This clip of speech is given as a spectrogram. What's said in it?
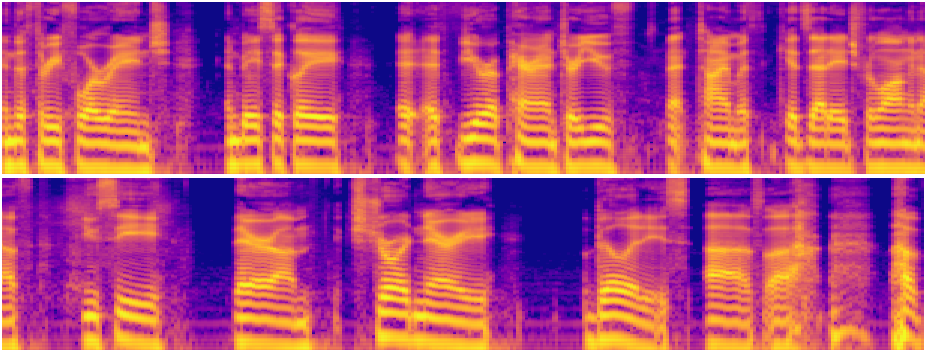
in the three, four range. And basically, if you're a parent or you've spent time with kids that age for long enough, you see their um, extraordinary abilities of uh, of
